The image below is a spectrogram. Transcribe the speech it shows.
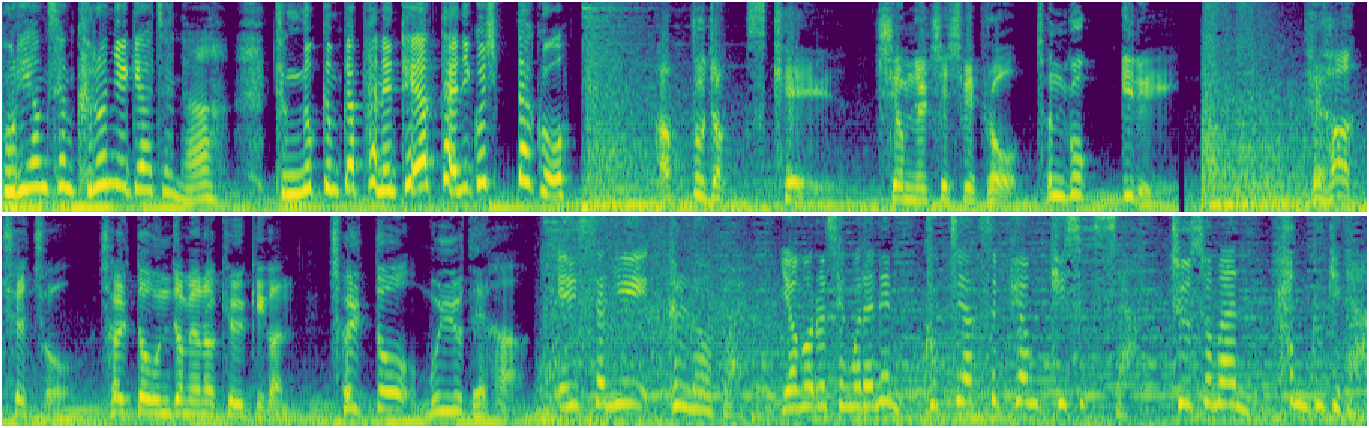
우리 항상 그런 얘기 하잖아. 등록금 값하는 대학 다니고 싶다고. 압도적 스케일 취업률 72% 전국 1위 대학 최초 철도 운전면허 교육기관 철도 물류대학 일상이 글로벌. 영어로 생활하는 국제학습형 기숙사. 주소만 한국이다.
